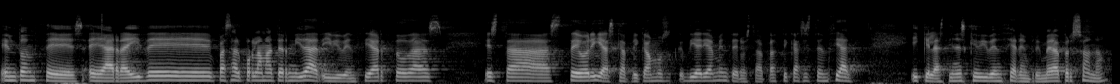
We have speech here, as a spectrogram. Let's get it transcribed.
Entonces, eh, a raíz de pasar por la maternidad y vivenciar todas estas teorías que aplicamos diariamente en nuestra práctica asistencial y que las tienes que vivenciar en primera persona,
